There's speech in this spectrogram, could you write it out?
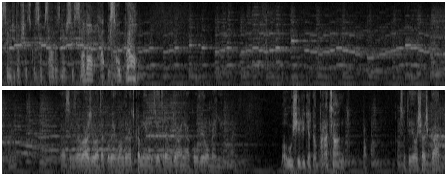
jsem ti to všecko sepsal, vezmeš si slovo, chlapi jsou pro. Já se zavážu a takových vondračka mi hned zítra udělá nějakou vylomeninu. Ne? Bohuši, teď je to pracant. A co ty jeho šaškárny?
